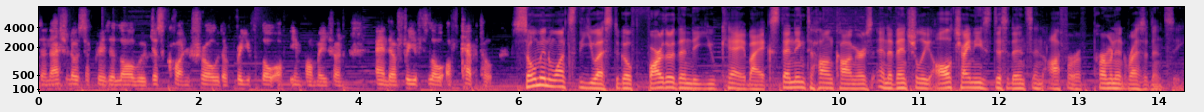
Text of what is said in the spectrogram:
The national security law will just control the free flow of information and the free flow of capital. Somin wants the US to go farther than the UK by extending to Hong Kongers and eventually all Chinese dissidents an offer of permanent residency.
